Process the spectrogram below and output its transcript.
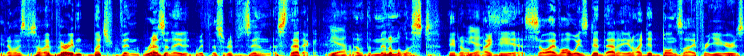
you know, I was, so I've very much been resonated with the sort of Zen aesthetic Yeah. of the minimalist, you know, Yes. ideas. So I've always did that. You know, I did bonsai for years.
